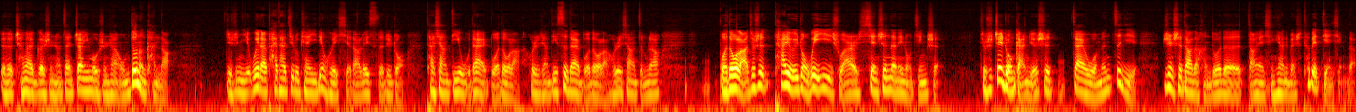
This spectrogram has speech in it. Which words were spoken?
呃陈凯歌身上，在张艺谋身上，我们都能看到，就是你未来拍他纪录片，一定会写到类似的这种，他向第五代搏斗了，或者向第四代搏斗了，或者像怎么着。搏斗了，就是他有一种为艺术而献身的那种精神，就是这种感觉是在我们自己认识到的很多的导演形象里边是特别典型的，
